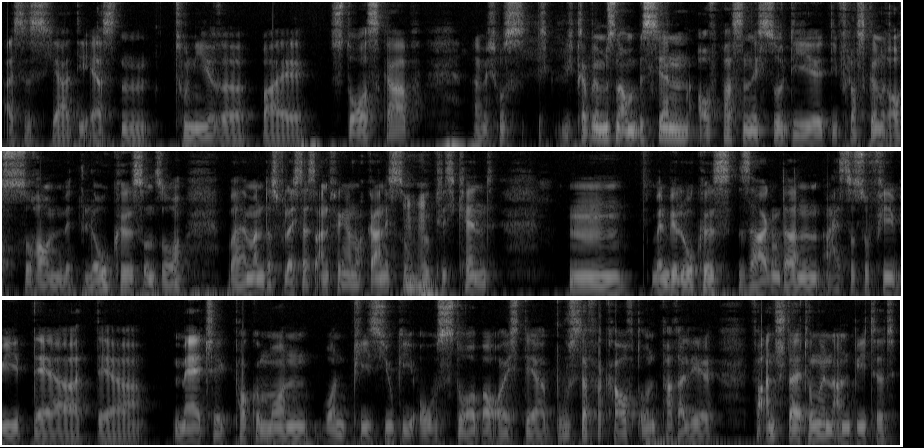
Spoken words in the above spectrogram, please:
als es ja die ersten Turniere bei Stores gab. Ähm, ich muss, ich, ich glaube, wir müssen auch ein bisschen aufpassen, nicht so die, die Floskeln rauszuhauen mit Locals und so, weil man das vielleicht als Anfänger noch gar nicht so mhm. wirklich kennt. Hm, wenn wir Locals sagen, dann heißt das so viel wie der, der Magic, Pokémon, One Piece, Yu-Gi-Oh! Store bei euch, der Booster verkauft und parallel Veranstaltungen anbietet.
